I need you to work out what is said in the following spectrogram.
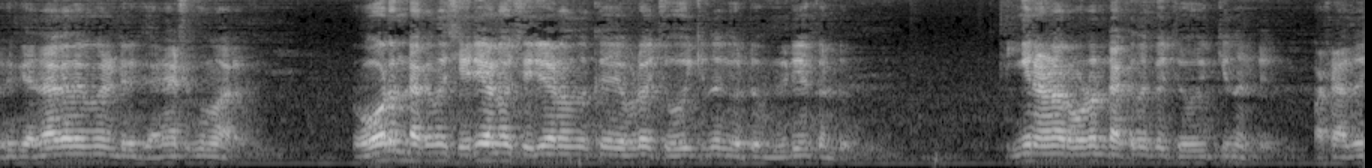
ഒരു ഗതാഗതം ഒരു ഗണേഷ് കുമാർ റോഡ് ഉണ്ടാക്കുന്നത് ശരിയാണോ ശരിയാണോ എന്നൊക്കെ എവിടെ ചോദിക്കുന്നത് കേട്ടു വീഡിയോ കണ്ടു. ഇങ്ങനെയാണ് റോഡ് ഉണ്ടാക്കുന്നതൊക്കെ ചോദിക്കുന്നുണ്ട്. പക്ഷെ അത്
